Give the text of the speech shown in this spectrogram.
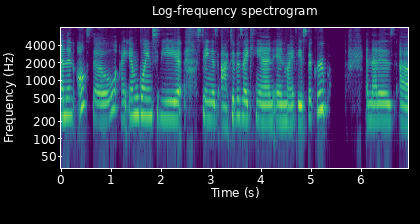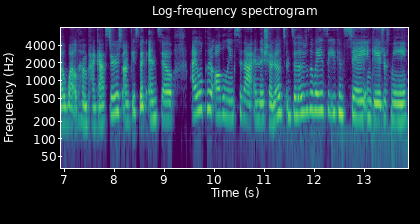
And then also, I am going to be staying as active as I can in my Facebook group and that is uh, Wild Home Podcasters on Facebook. And so I will put all the links to that in the show notes. And so those are the ways that you can stay engaged with me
